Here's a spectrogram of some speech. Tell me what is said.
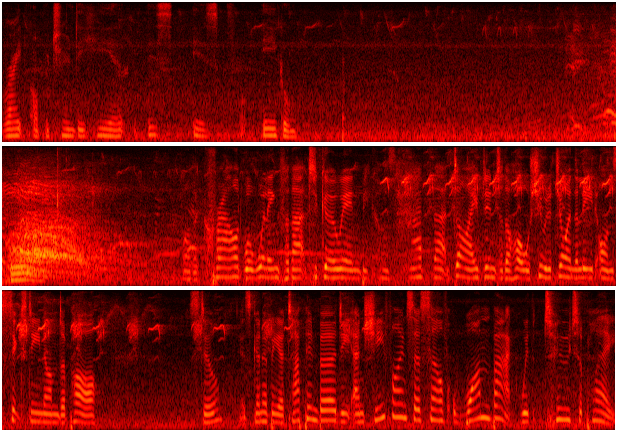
Great opportunity here. This is for Eagle. Well, the crowd were willing for that to go in because had that dived into the hole, she would have joined the lead on 16 under par. Still, it's going to be a tap-in birdie, and she finds herself one back with two to play.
